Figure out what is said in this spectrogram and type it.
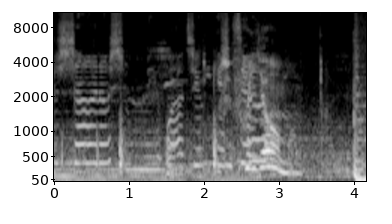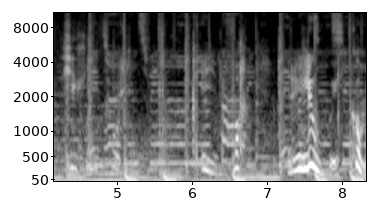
Alltså, Hur fan gör man? Det är skitsvårt. Ej, va? Är det Louie? Kom.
